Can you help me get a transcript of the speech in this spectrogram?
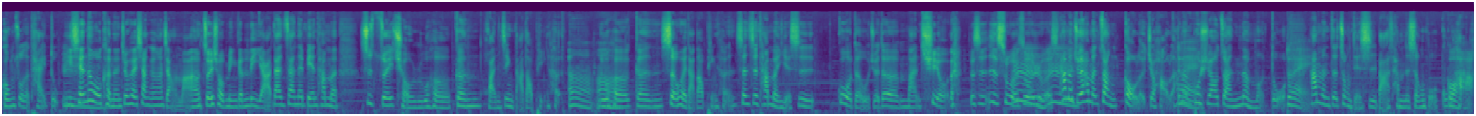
工作的态度。以前的我可能就会像刚刚讲的嘛，追求名跟利啊，但在那边他们是追求如何跟环境达到平衡，嗯，如何跟社会达到平衡，甚至他们也是。过得我觉得蛮 chill 的，就是日出而作，日落而息。他们觉得他们赚够了就好了，他们不需要赚那么多。对，他们的重点是把他们的生活过好。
